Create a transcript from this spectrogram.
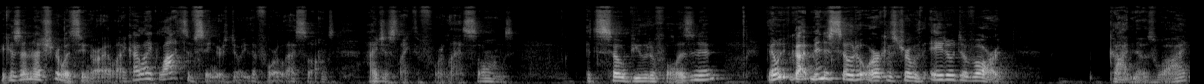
because I'm not sure what singer I like. I like lots of singers doing the four last songs. I just like the four last songs. It's so beautiful, isn't it? Then we've got Minnesota Orchestra with Edo de Waart, God knows why,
